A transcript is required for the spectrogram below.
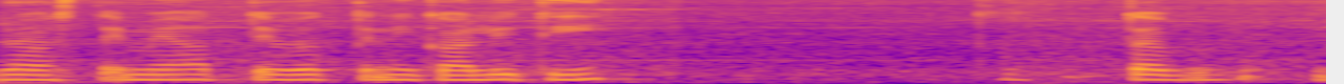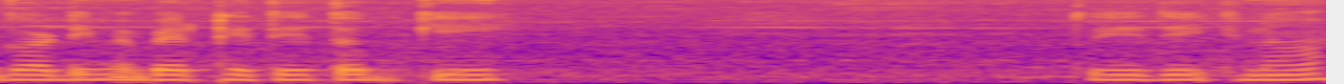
रास्ते में आते वक्त निकाली थी। तब गाड़ी में बैठे थे तब की। तो ये देखना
